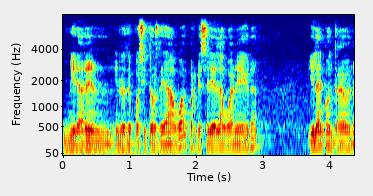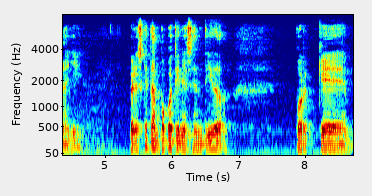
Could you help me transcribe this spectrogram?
mirar en, los depósitos de agua porque salía el agua negra y la encontraron allí. Pero es que tampoco tiene sentido porque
